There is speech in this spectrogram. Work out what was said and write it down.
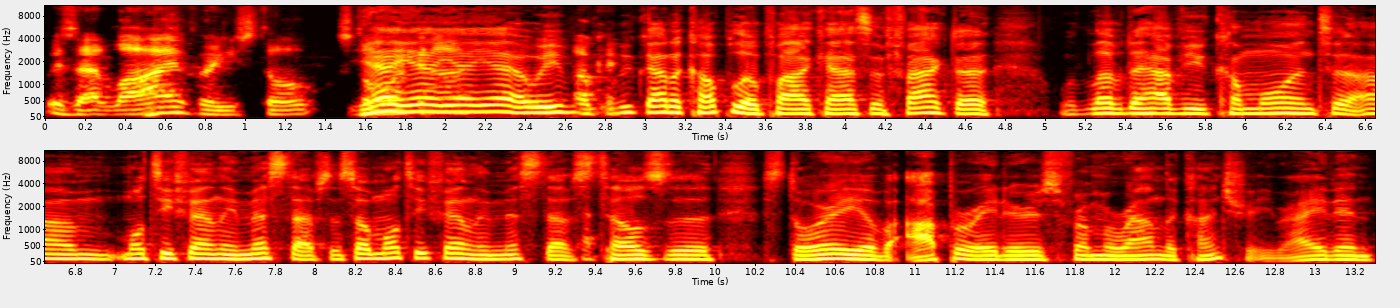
is that live? Are you still? still yeah, yeah, yeah, yeah. We've okay. we've got a couple of podcasts. In fact, I would love to have you come on to um, multifamily missteps. And so, multifamily missteps tells the story of operators from around the country, right? And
